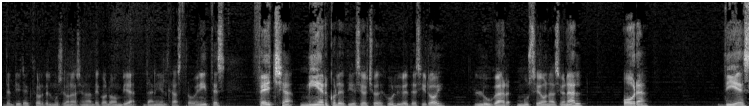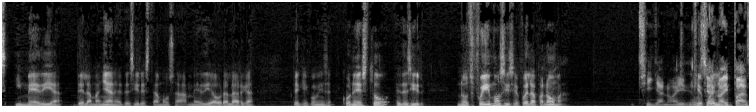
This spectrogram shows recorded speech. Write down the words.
del director del Museo Nacional de Colombia, Daniel Castro Benítez. Fecha miércoles 18 de julio, es decir, hoy. Lugar Museo Nacional. Hora 10 y media de la mañana, es decir, estamos a media hora larga de que comience. Con esto, es decir, nos fuimos y se fue la paloma. Sí, ya no hay, ¿Qué o sea, no hay paz,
